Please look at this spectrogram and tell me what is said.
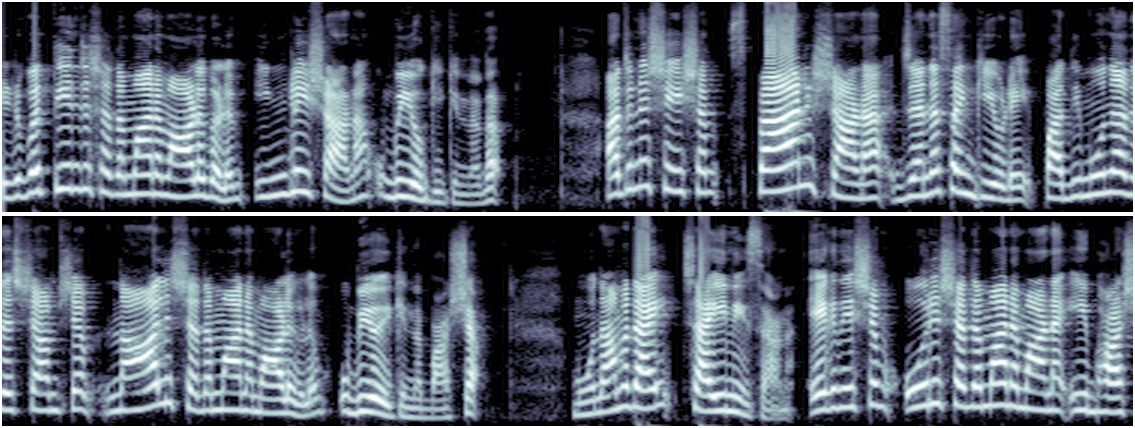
എഴുപത്തിയഞ്ച് ശതമാനം ആളുകളും ഇംഗ്ലീഷാണ് ഉപയോഗിക്കുന്നത്. അതിനുശേഷം സ്പാനിഷാണ് ജനസംഖ്യയുടെ പതിമൂന്ന് ദശാംശം നാല് ശതമാനം ആളുകളും ഉപയോഗിക്കുന്ന ഭാഷ. മൂന്നാമതായി ചൈനീസാണ്. ഏകദേശം ഒരു ശതമാനമാണ് ഈ ഭാഷ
